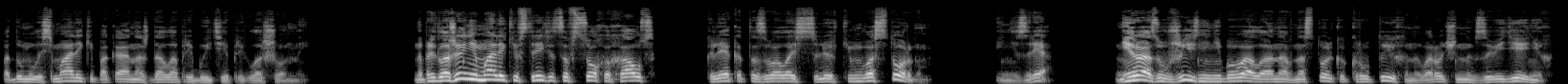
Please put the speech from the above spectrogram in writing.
Подумалась Малики, пока она ждала прибытия приглашенной. На предложение Малики встретиться в Сохо-хаус Клек отозвалась с легким восторгом. И не зря. Ни разу в жизни не бывала она в настолько крутых и навороченных заведениях,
